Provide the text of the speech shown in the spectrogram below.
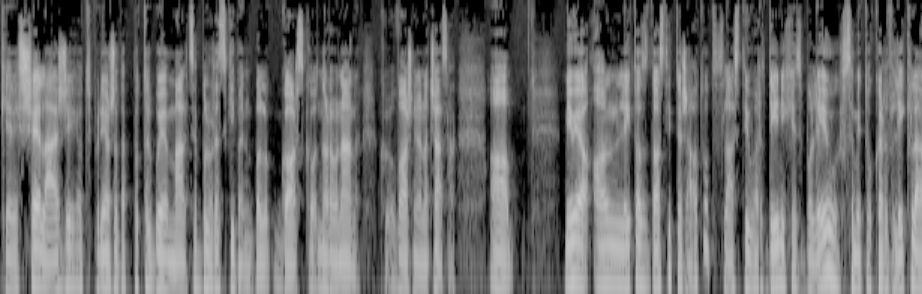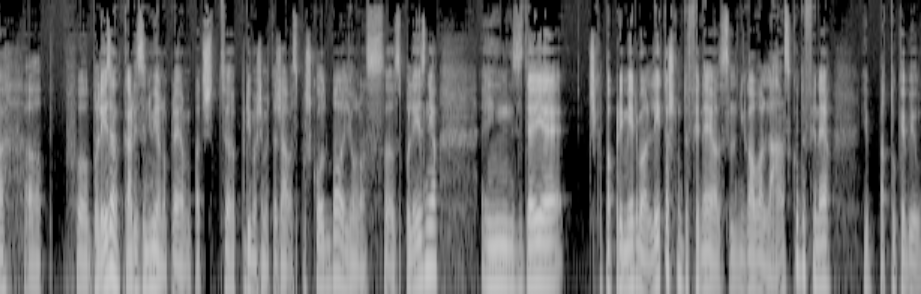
ker je še lažje od Primoža, da potrebuje malce bolj razgiben, bolj gorsko naravnan vožnjo na čas. Imel je on letos dosti težav, tudi zlasti v Ardenih je zbolel, se mi je to kar vlekla uh, bolezen, kar je zanimivo. Naprej, pač Primož ima težave s poškodbo, Jonas z boleznijo. In zdaj je če pa primerjamo letošnjo definejo z njegovo lansko definejo, je pa tukaj bil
